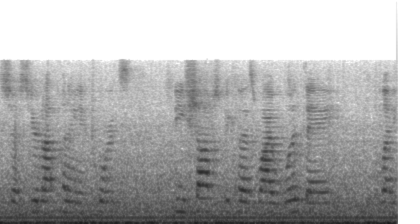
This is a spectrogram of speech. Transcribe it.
It's just you're not putting it towards these shops because why would they? Like,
